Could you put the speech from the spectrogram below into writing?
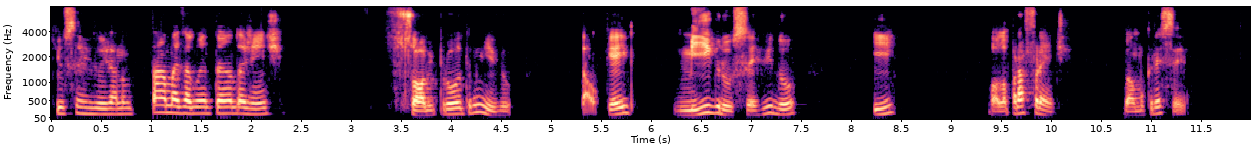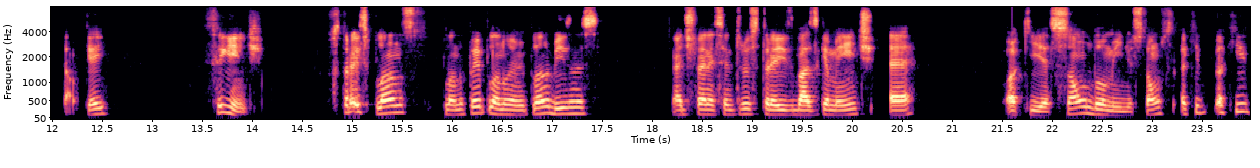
que o servidor já não está mais aguentando, a gente sobe para outro nível, tá ok? Migra o servidor e bola para frente. Vamos crescer, tá ok? Seguinte, os três planos plano P, plano M plano Business. A diferença entre os três, basicamente, é aqui é só um domínio, só um, aqui, aqui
